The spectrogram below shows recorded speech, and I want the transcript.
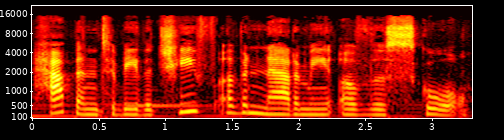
happened to be the chief of anatomy of the school.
